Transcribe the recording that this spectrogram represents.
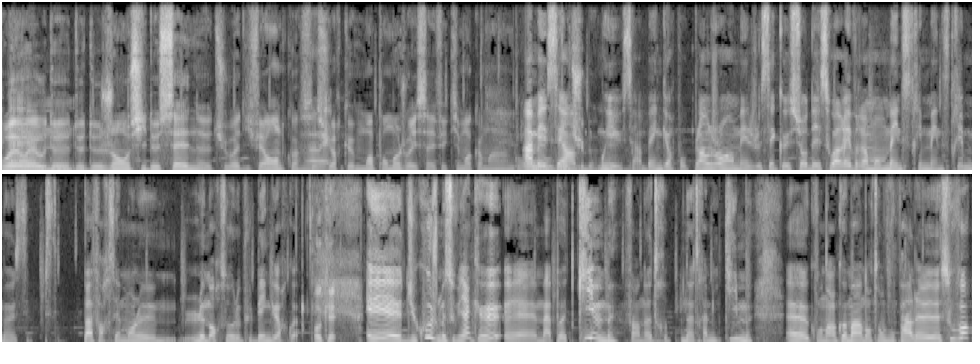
Ouais, ouais, ou de, de, de gens aussi de scènes, tu vois, différentes, quoi. C'est sûr que moi, pour moi, je voyais ça effectivement comme un gros, ah, mais c'est un. Oui, c'est un banger pour plein de gens, hein, mais je sais que sur des soirées vraiment mainstream, mainstream, euh, c'est pas forcément le, le morceau le plus banger, quoi. Ok. Et euh, du coup, je me souviens que euh, ma pote Kim, enfin notre, notre amie Kim, euh, qu'on a en commun, dont on vous parle souvent,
